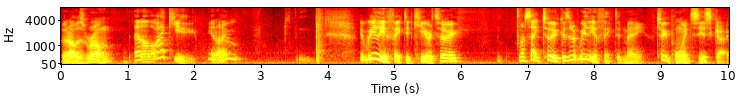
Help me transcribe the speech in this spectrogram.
but I was wrong, and I like you." You know, it really affected Kira too. I say two because it really affected me. Two points, Sisko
